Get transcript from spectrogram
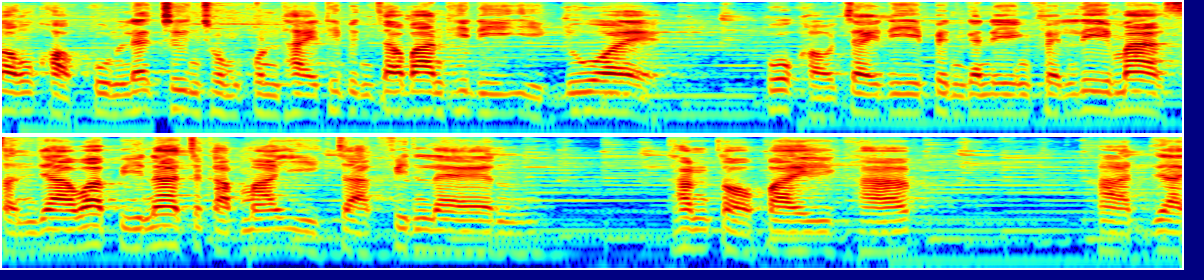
ต้องขอบคุณและชื่นชมคนไทยที่เป็นเจ้าบ้านที่ดีอีกด้วย พวกเขาใจดีเป็นกันเองเฟรนลี่มากสัญญาว่าปีหน้าจะกลับมาอีกจากฟินแลนด์ท่านต่อไปครับ หาดใหญ่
